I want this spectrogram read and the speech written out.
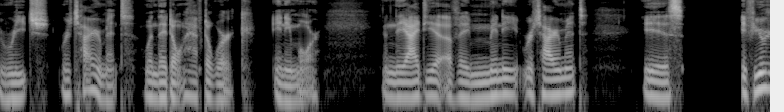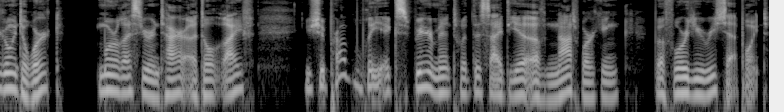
reach retirement when they don't have to work anymore. And the idea of a mini retirement is if you're going to work more or less your entire adult life, you should probably experiment with this idea of not working before you reach that point.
